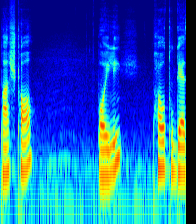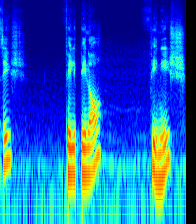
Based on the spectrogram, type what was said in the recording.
Pashto, Polisch, Portugiesisch, Filipino, Finnisch,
